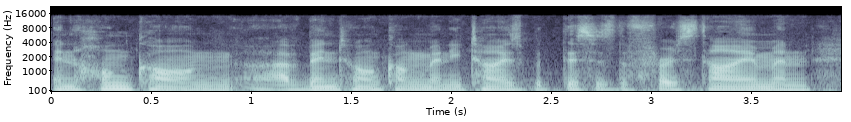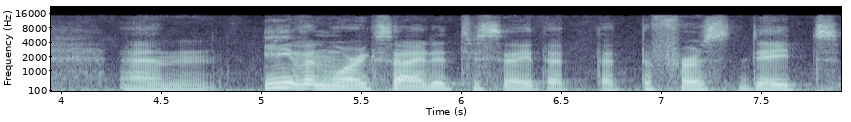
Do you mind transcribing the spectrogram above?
in Hong Kong. Uh, I've been to Hong Kong many times, but this is the first time, and and even more excited to say that that the first date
